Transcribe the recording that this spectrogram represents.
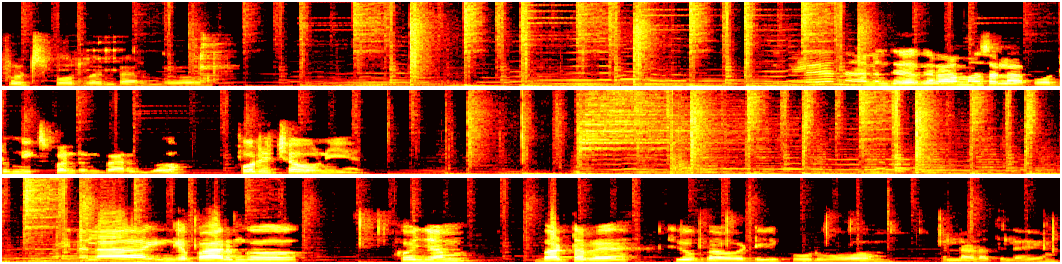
ஃப்ரூட்ஸ் போடுறேன் பாருங்க. இதில் நான் இந்த கரம் மசாலா போட்டு மிக்ஸ் பண்ணுறேன் பாருங்க. பொரிச்ச ஒனியன் ஃபைனலாக இங்கே பாருங்க. கொஞ்சம் பட்டரை க்யூப் வட்டி போடுவோம் எல்லா இடத்துலையும்.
